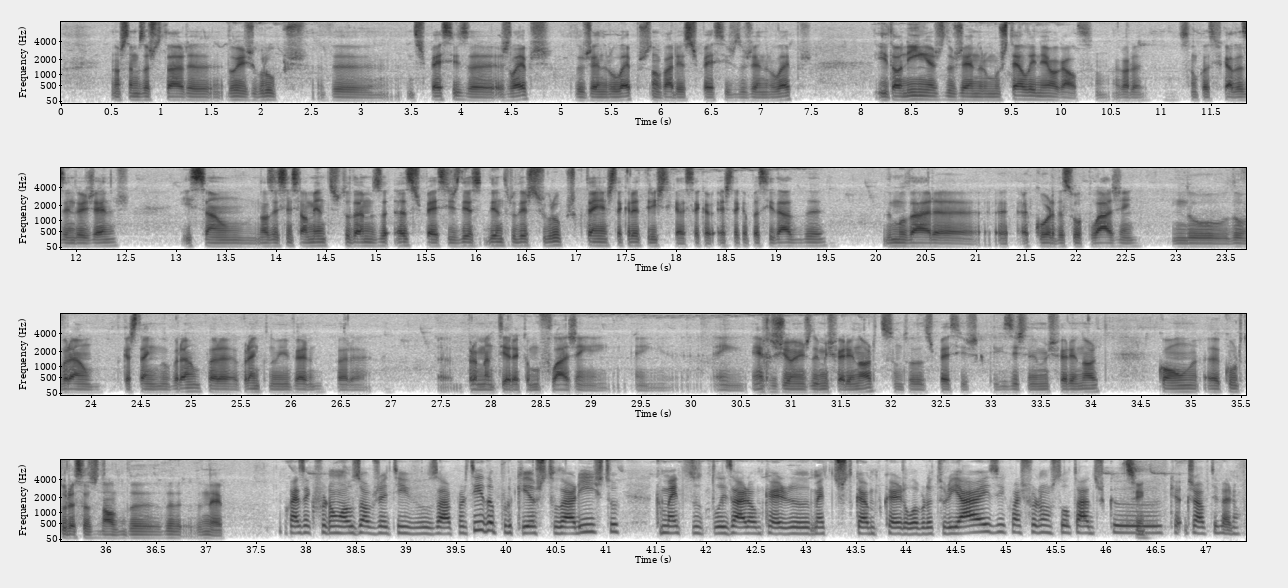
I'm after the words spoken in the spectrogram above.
nós estamos a estudar eh, dois grupos de, de espécies, as lepres, do género Lepus, são várias espécies do género Lepus, e doninhas do género Mustela e Neogalso. Agora são classificadas em dois géneros e são nós essencialmente estudamos as espécies desse, dentro destes grupos que têm esta característica, esta, esta capacidade de, de mudar a, a, a, cor da sua pelagem do, do verão, castanho no verão para branco no inverno, para, eh, para manter a camuflagem em, em, em, em regiões do hemisfério norte, são todas espécies que existem no hemisfério norte, com a cobertura sazonal de, de, de neve. Quais é que foram os objetivos à partida? Porquê estudar isto? Que métodos utilizaram, quer métodos de campo, quer laboratoriais? E quais foram os resultados que, que já obtiveram?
